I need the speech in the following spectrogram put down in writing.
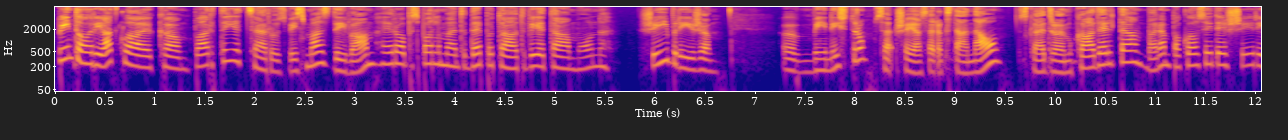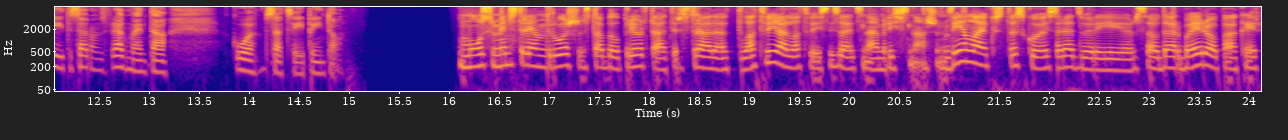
Pinto arī atklāja, ka partija partija cer uz vismaz divām Eiropas parlamenta deputātu vietām, un šī brīža eh, ministru šajā sarakstā nav. Skaidrojumu, kādēļ tā, varam paklausīties šī rīta sarunas fragmentā, ko sacīja Pinto. Mūsu ministriem droši un stabila prioritāte ir strādāt Latvijā ar Latvijas izaicinājumu risināšanu. Vienlaikus tas, ko es redzu arī ar savu darbu Eiropā, ka ir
